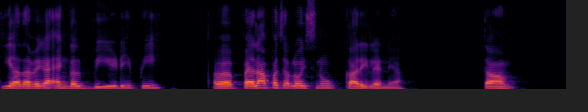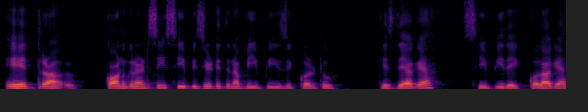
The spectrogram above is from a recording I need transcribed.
ਕੀ ਆ ਜਾਵੇਗਾ? ਐਂਗਲ BDP ਅ, ਪਹਿਲਾਂ ਆਪਾਂ ਚਲੋ ਇਸ ਨੂੰ ਕਰ ਹੀ ਲੈਂਦੇ ਆ ਤਾਂ ਇਹ ਕੌਨਗਰੈਂਟ ਸੀ। ਸੀਪੀਸੀਟੀ ਦੇ ਨਾਲ ਬੀਪੀ ਇਜ਼ ਇਕੁਅਲ ਟੂ ਕਿਸ ਦੇ ਆ ਗਿਆ? ਸੀਪੀ ਦੇ ਇਕੁਅਲ ਆ ਗਿਆ।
